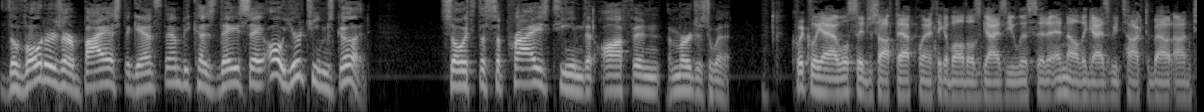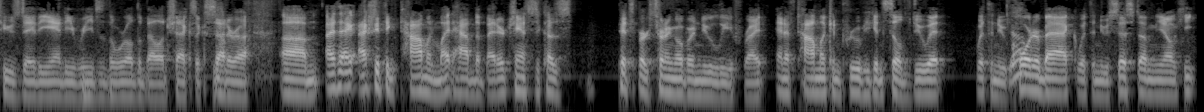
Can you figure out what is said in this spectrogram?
the voters are biased against them because they say, "Oh, your team's good." So it's the surprise team that often emerges to win it. Quickly, I will say just off that point, I think of all those guys you listed and all the guys we talked about on Tuesday, the Andy Reids of the world, the Belichick's, etc. Um, I th- actually think Tomlin might have the better chances because Pittsburgh's turning over a new leaf, right? And if Tomlin can prove he can still do it with a new yeah. quarterback, with a new system, you know, he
